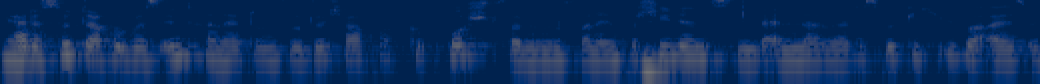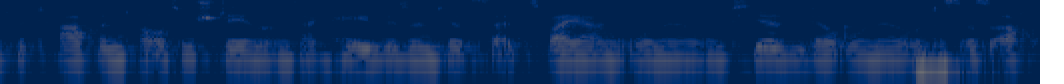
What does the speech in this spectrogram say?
Ja. das wird auch übers Internet und so durchaus auch gepusht von, von den verschiedensten Ländern, weil das wirklich überall solche Tafeln draußen stehen und sagen, hey, wir sind jetzt seit zwei Jahren ohne und hier wieder ohne. Und das ist auch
